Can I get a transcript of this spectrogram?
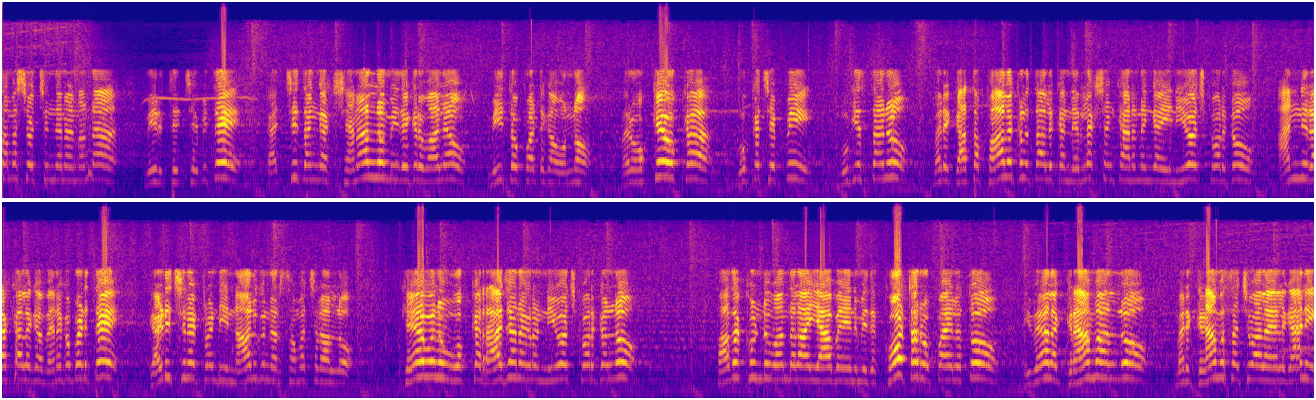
సమస్య వచ్చిందనన్నా మీరు చెబితే ఖచ్చితంగా క్షణాల్లో మీ దగ్గర వాళ్ళాం మీతో పాటుగా ఉన్నాం. మరి ఒకే ఒక్క ముక్క చెప్పి ముగిస్తాను. మరి గత పాలకుల తాలూకా నిర్లక్ష్యం కారణంగా ఈ నియోజకవర్గం అన్ని రకాలుగా వెనకబడితే గడిచినటువంటి నాలుగున్నర సంవత్సరాల్లో కేవలం ఒక్క రాజానగరం నియోజకవర్గంలో పదకొండు వందల యాభై ఎనిమిది కోట్ల రూపాయలతో ఈవేళ గ్రామాల్లో మరి గ్రామ సచివాలయాలు కానీ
